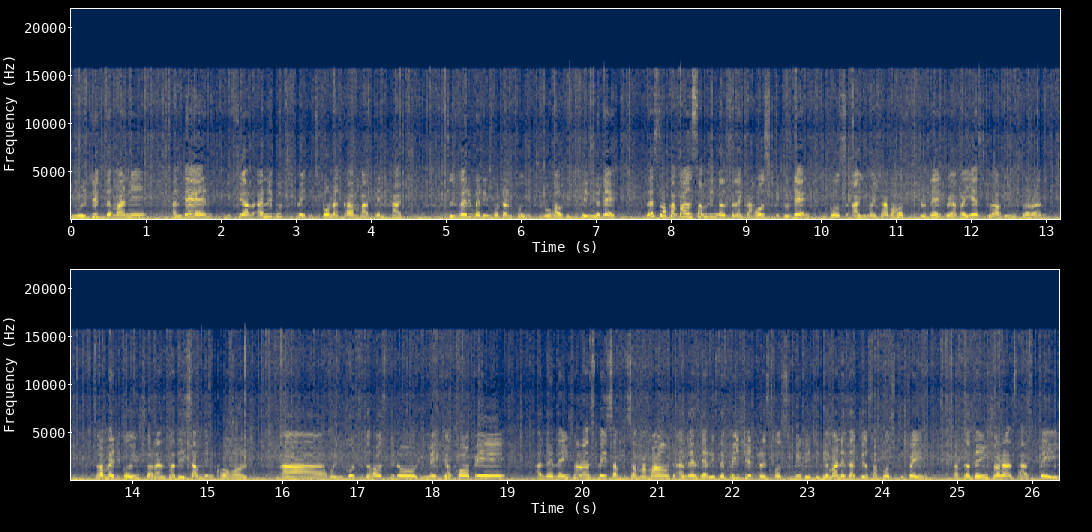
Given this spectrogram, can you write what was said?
You will take the money, and then if you are unable to pay, it's gonna come back and hurt you. So it's very, very important for you to know how to be paying your debt. Let's talk about something else like a hospital debt, because uh, you might have a hospital debt whereby yes, you have insurance, have medical insurance, but there's something called uh, when you go to the hospital, you make your copay, and then the insurance pays some, some amount, and then there is the patient responsibility, the money that you're supposed to pay. After the insurance has paid,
